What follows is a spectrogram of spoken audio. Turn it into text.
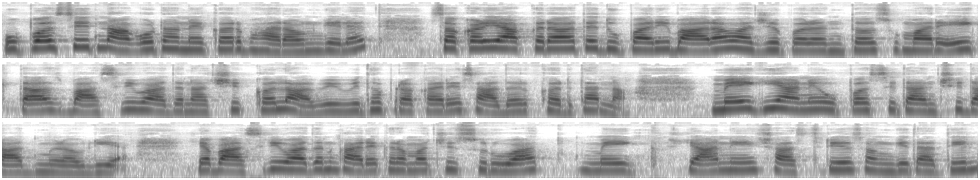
उपस्थित नागोठणेकर भारावून गेलेत. सकाळी अकरा ते दुपारी बारा वाजेपर्यंत सुमारे एक तास बासरी वादनाची कला विविध प्रकारे सादर करताना मेघ याने उपस्थितांची दाद मिळवली आहे. या बासरी वादन कार्यक्रमाची सुरुवात मेघ याने शास्त्रीय संगीतातील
